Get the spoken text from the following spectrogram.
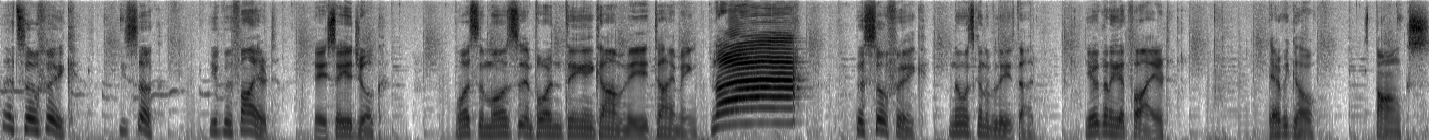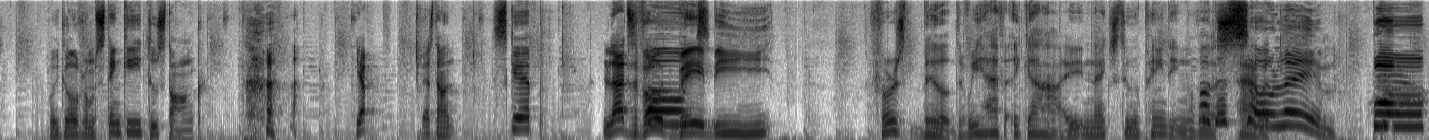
That's so fake. You suck. You've been fired. Hey, say a joke. What's the most important thing in comedy? Timing. Ah! That's so fake. No one's gonna believe that. You're gonna get fired. There we go. Stonks. We go from stinky to stonk. yep, that's done. Skip. Let's vote, Vote. baby. First build, we have a guy next to a painting of Oh, a that's so lame. Boop.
